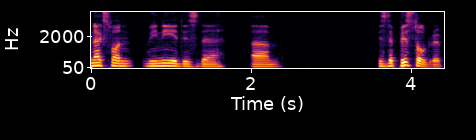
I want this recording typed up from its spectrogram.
next one we need is the um, is the pistol grip.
